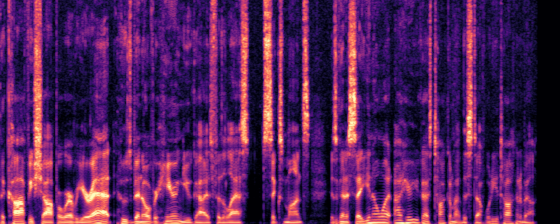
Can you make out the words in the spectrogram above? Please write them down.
the coffee shop or wherever you're at who's been overhearing you guys for the last six months is going to say, you know what? I hear you guys talking about this stuff. What are you talking about?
